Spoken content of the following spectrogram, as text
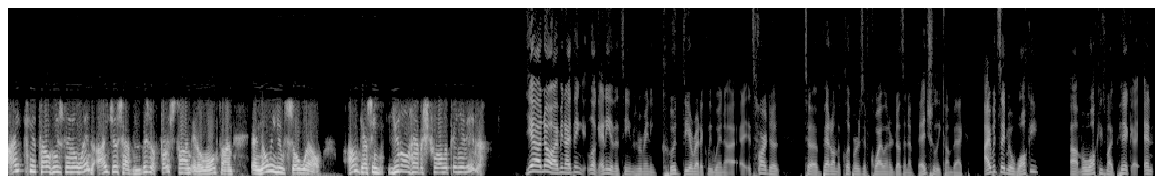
I can't tell who's going to win. I just have this is the first time in a long time, and knowing you so well, I'm guessing you don't have a strong opinion either. Yeah, no, I mean, I think look, any of the teams remaining could theoretically win. It's hard to to bet on the Clippers if Kawhi Leonard doesn't eventually come back. I would say Milwaukee. Uh, Milwaukee's my pick, and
